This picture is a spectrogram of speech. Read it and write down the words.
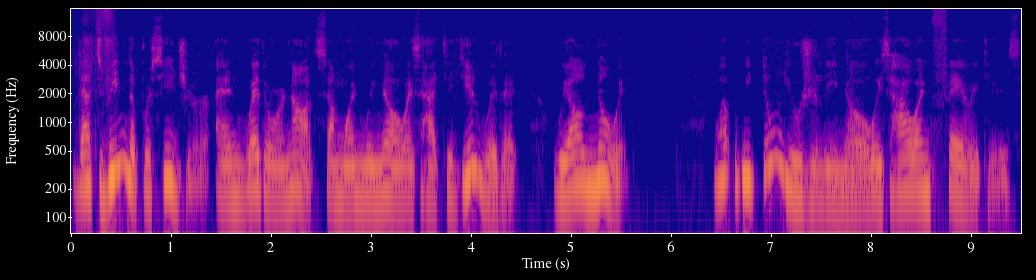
That's been the procedure, and whether or not someone we know has had to deal with it, we all know it. What we don't usually know is how unfair it is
